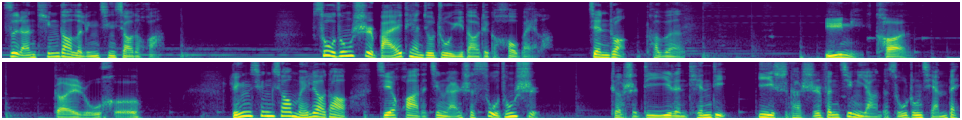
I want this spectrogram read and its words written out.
自然听到了林青霄的话。肃宗室白天就注意到这个后辈了，见状，他问：“依你看，该如何？”林青霄没料到接话的竟然是肃宗室，这是第一任天帝，亦是他十分敬仰的族中前辈。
